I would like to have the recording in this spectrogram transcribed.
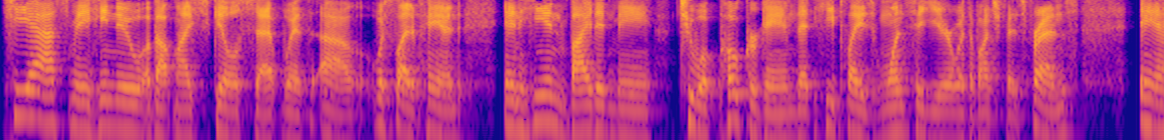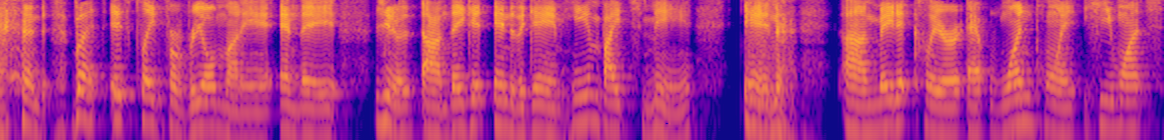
he asked me he knew about my skill set with uh, with sleight of hand and he invited me to a poker game that he plays once a year with a bunch of his friends and but it's played for real money and they you know um, they get into the game he invites me in uh, made it clear at one point he wants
